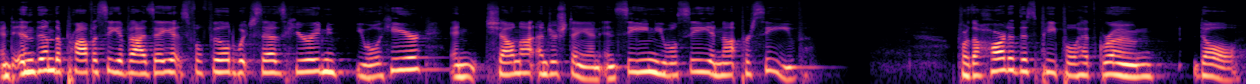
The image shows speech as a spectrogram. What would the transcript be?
And in them the prophecy of Isaiah is fulfilled, which says, Hearing you will hear and shall not understand, and seeing you will see and not perceive. For the heart of this people hath grown dull,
